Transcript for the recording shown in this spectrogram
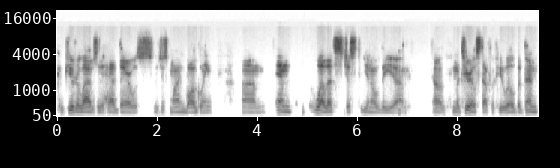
computer labs they had there was just mind boggling um, and well that's just you know the um, uh, material stuff if you will. But then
